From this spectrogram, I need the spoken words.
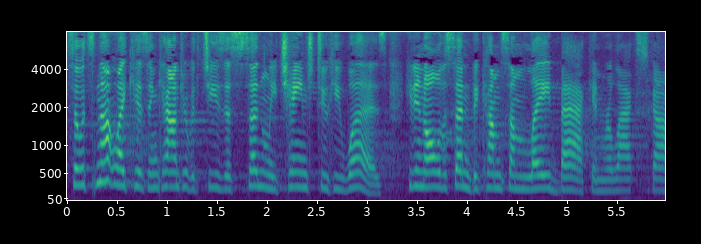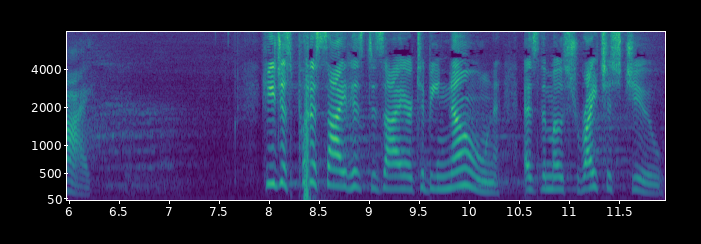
So it's not like his encounter with Jesus suddenly changed who he was. He didn't all of a sudden become some laid back and relaxed guy. He just put aside his desire to be known as the most righteous Jew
